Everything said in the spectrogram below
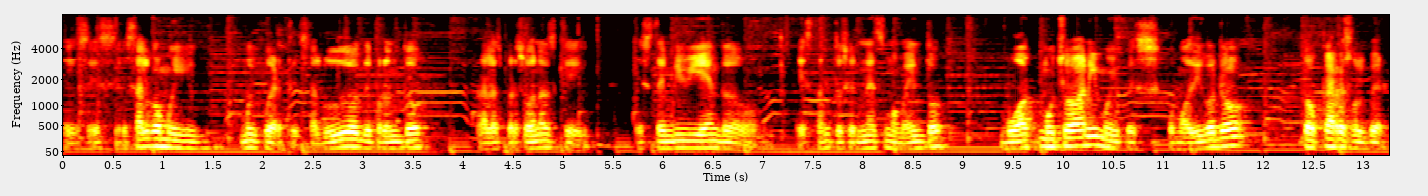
es, es, es, algo muy, muy fuerte. Saludos de pronto a las personas que estén viviendo esta situación en este momento. Mucho ánimo y pues como digo yo, toca resolver.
